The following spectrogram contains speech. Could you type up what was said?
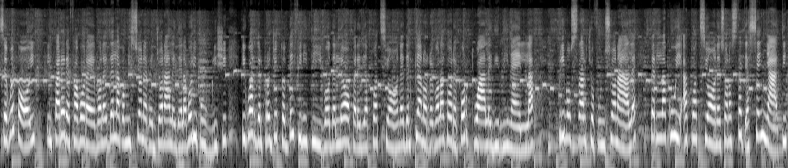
Segue poi il parere favorevole della Commissione regionale dei lavori pubblici riguardo il progetto definitivo delle opere di attuazione del piano regolatore portuale di Rinella, primo stralcio funzionale per la cui attuazione sono stati assegnati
